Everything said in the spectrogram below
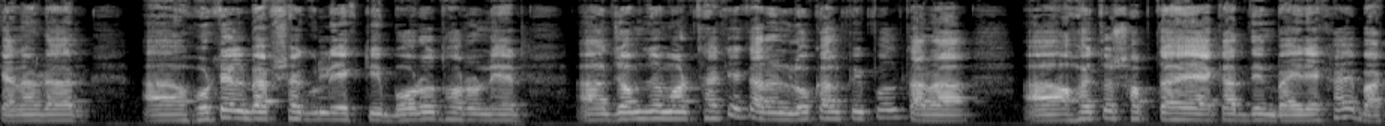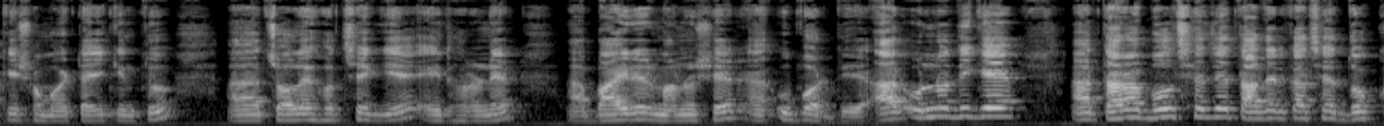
ক্যানাডার হোটেল ব্যবসাগুলি একটি বড় ধরনের জমজমাট থাকে। কারণ লোকাল পিপল তারা হয়তো সপ্তাহে এক আধ দিন বাইরে খায়, বাকি সময়টাই কিন্তু চলে হচ্ছে গিয়ে এই ধরনের বাইরের মানুষের উপর দিয়ে। আর অন্যদিকে তারা বলছে যে তাদের কাছে দক্ষ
